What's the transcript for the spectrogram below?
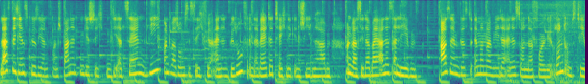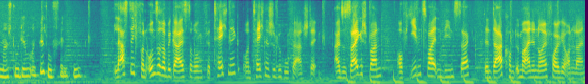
Lass dich inspirieren von spannenden Geschichten, die erzählen, wie und warum sie sich für einen Beruf in der Welt der Technik entschieden haben und was sie dabei alles erleben. Außerdem wirst du immer mal wieder eine Sonderfolge rund ums Thema Studium und Beruf finden. Lass dich von unserer Begeisterung für Technik und technische Berufe anstecken. Also sei gespannt auf jeden zweiten Dienstag, denn da kommt immer eine neue Folge online.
